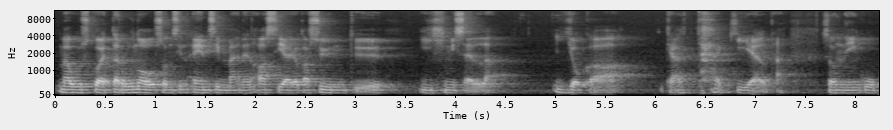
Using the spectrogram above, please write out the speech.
mä uskon, että runous on sin ensimmäinen asia, joka syntyy ihmisellä, joka käyttää kieltä. Se on niin kuin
